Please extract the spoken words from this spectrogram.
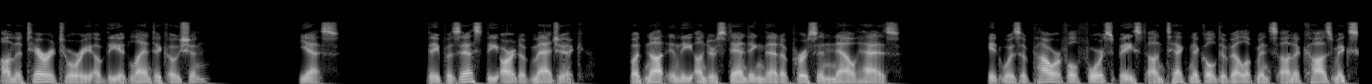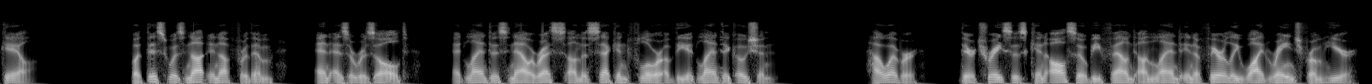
on the territory of the Atlantic Ocean? Yes. They possessed the art of magic, but not in the understanding that a person now has. It was a powerful force based on technical developments on a cosmic scale. But this was not enough for them, and as a result, Atlantis now rests on the second floor of the Atlantic Ocean. However, their traces can also be found on land in a fairly wide range from here.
